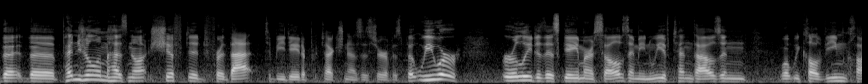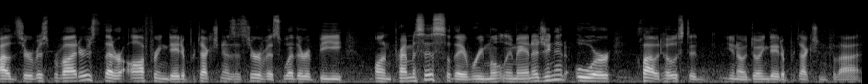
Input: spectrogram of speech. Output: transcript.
the, the pendulum has not shifted for that to be data protection as a service. But we were early to this game ourselves. I mean, we have 10,000 what we call Veeam Cloud Service Providers that are offering data protection as a service, whether it be on premises, so they're remotely managing it, or cloud hosted, you know, doing data protection for that.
